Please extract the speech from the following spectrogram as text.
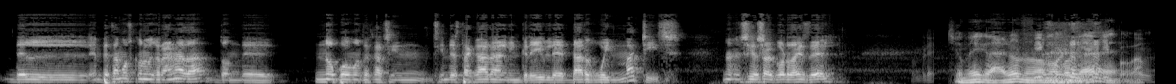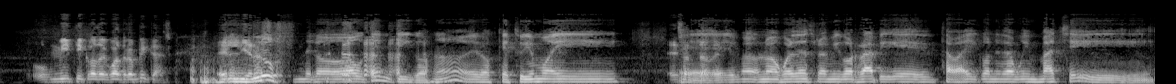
Del, empezamos con el Granada, donde no podemos dejar sin, sin destacar al increíble Darwin Machis. No sé si os acordáis de él. Sí, hombre, claro, no nos vamos a acordar. Un mítico de cuatro picas. Era- bluff de los auténticos, ¿no? De los que estuvimos ahí. Exactamente. Eh, no me acuerdo de nuestro amigo Rappi que estaba ahí con el Darwin Match y,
